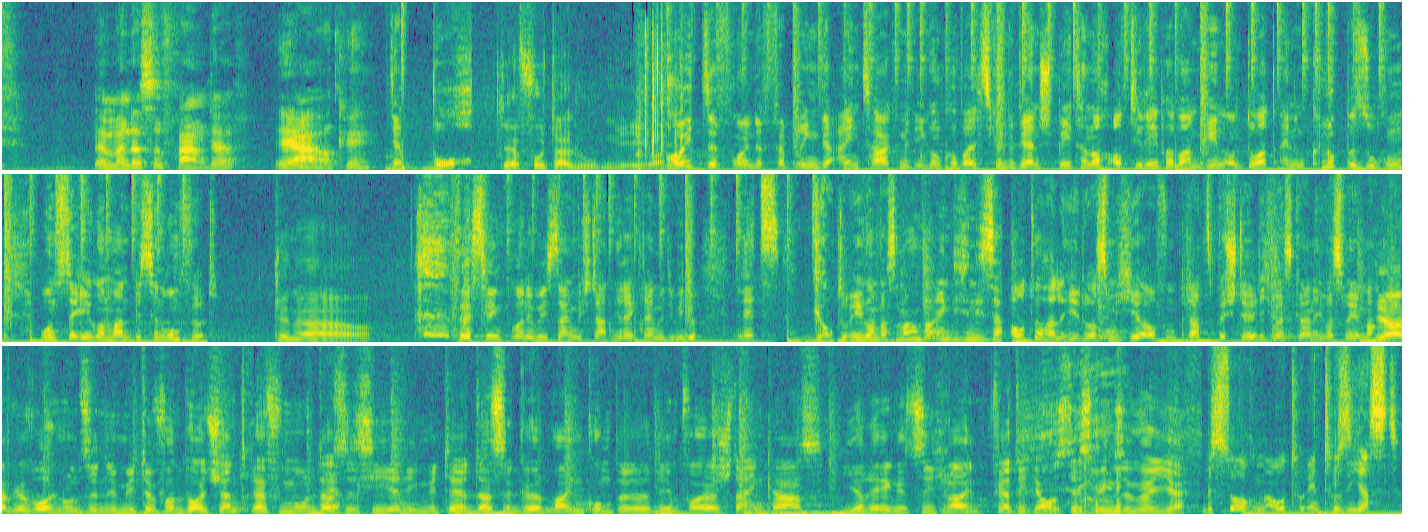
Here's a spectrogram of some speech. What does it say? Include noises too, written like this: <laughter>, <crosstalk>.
Wenn man das so fragen darf? Ja, okay. der Boah. Der Futterlugen Egon. Heute, Freunde, verbringen wir einen Tag mit Egon Kowalski und wir werden später noch auf die Reeperbahn gehen und dort einen Club besuchen, wo uns der Egon mal ein bisschen rumführt. Genau. <laughs> Deswegen, Freunde, würde ich sagen, wir starten direkt rein mit dem Video. Let's go. Du, Egon, was machen wir eigentlich in dieser Autohalle hier? Du hast mich hier auf dem Platz bestellt. Ich weiß gar nicht, was wir hier machen. Ja, wir wollten uns in der Mitte von Deutschland treffen und das ist hier die Mitte. Das gehört meinem Kumpel, dem Feuersteinkars. Hier regnet es nicht rein. Fertig aus. Deswegen sind wir hier. <laughs> Bist du auch ein Autoenthusiast?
